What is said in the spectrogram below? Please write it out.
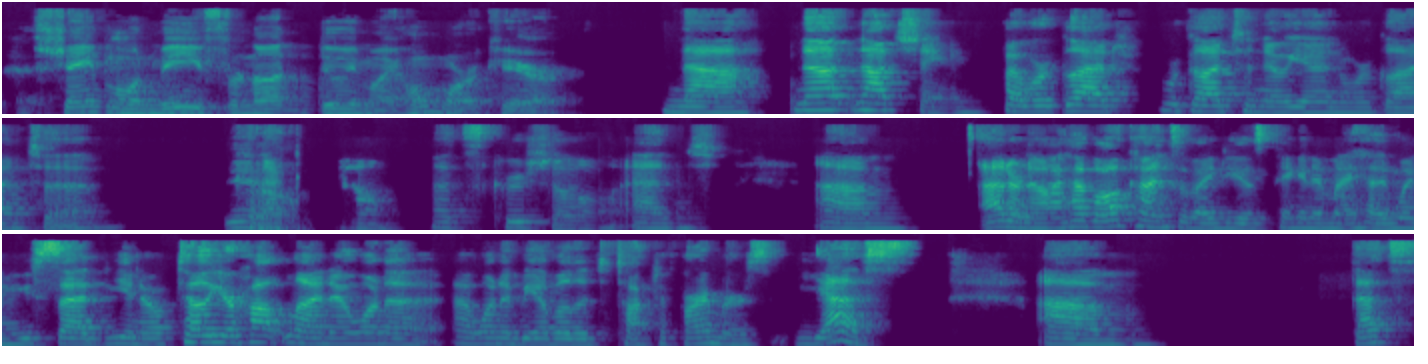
shame on me for not doing my homework here. Nah, not not shame, but we're glad we're glad to know you, and we're glad to yeah. connect now. That's crucial, and um, I don't know. I have all kinds of ideas pinging in my head when you said, you know, tell your hotline. I want to, I want to be able to talk to farmers. Yes. Um, that's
